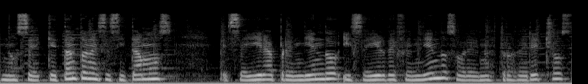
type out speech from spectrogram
no sé, que tanto necesitamos seguir aprendiendo y seguir defendiendo sobre nuestros derechos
